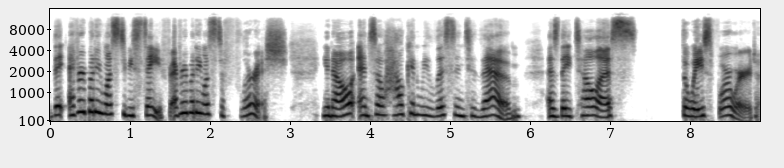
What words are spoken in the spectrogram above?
They, everybody wants to be safe. Everybody wants to flourish, you know? And so, how can we listen to them as they tell us the ways forward.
